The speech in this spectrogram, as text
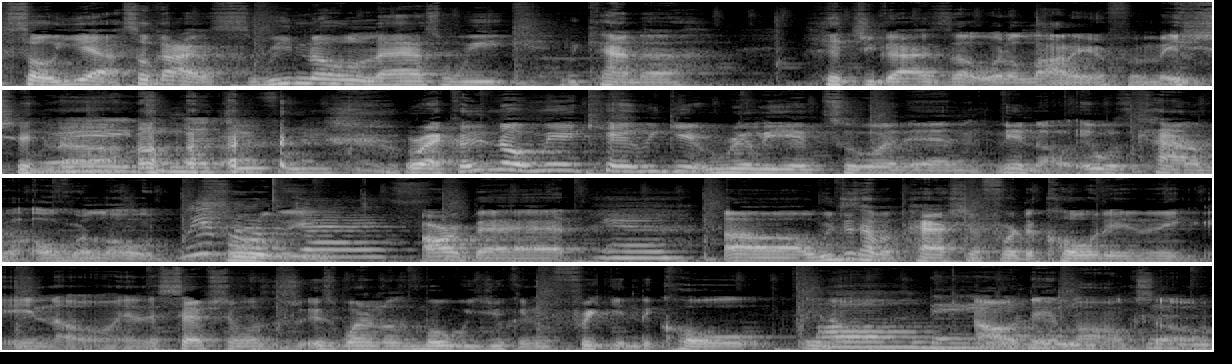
So yeah, so guys, we know last week we kind of hit you guys up with a lot of information. Way uh, too much information. Right, because you know, me and Kay, we get really into it, and you know, it was kind of an overload. We truly, apologize. our bad. Yeah. Uh, we just have a passion for decoding, and it, you know, and Inception was is one of those movies you can freaking decode, you know, All day all day long. So,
